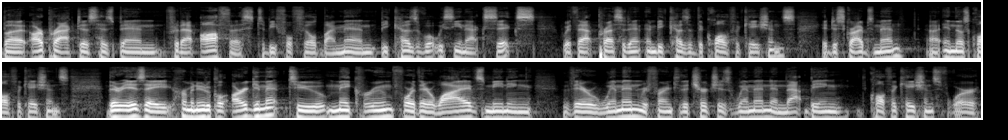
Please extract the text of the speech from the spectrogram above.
But our practice has been for that office to be fulfilled by men because of what we see in Acts 6 with that precedent and because of the qualifications. It describes men uh, in those qualifications. There is a hermeneutical argument to make room for their wives, meaning their women, referring to the church's women, and that being qualifications for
